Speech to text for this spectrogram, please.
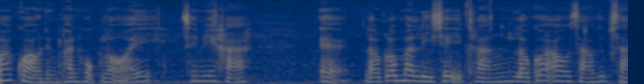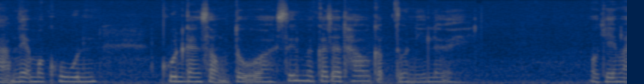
มากกว่า 1,600 ใช่ไหมคะ เออเราก็มารีเช็คอีกครั้ง เราก็เอา 33 เนี่ยมาคูณคูณกัน 2 ตัว ซึ่งมันก็จะเท่ากับตัวนี้เลย โอเคไหม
